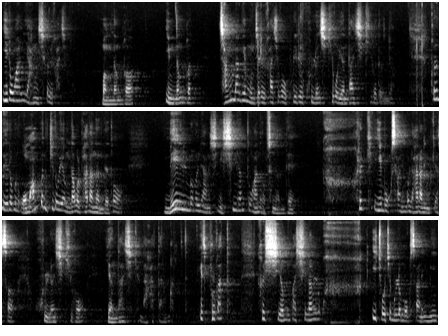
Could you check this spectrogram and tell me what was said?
일용할 양식을 가지고 먹는 것, 입는 것, 장막의 문제를 가지고 우리를 훈련시키고 연단시키거든요. 그런데 여러분 5만 번 기도의 응답을 받았는데도 내일 먹을 양식이 10년 동안 없었는데 그렇게 이 목사님을 하나님께서 훈련시키고 연단시켜 나갔다는 겁니다. 그래서 불같은 그 시험과 시련을 확 이 조지 물러 목사님이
